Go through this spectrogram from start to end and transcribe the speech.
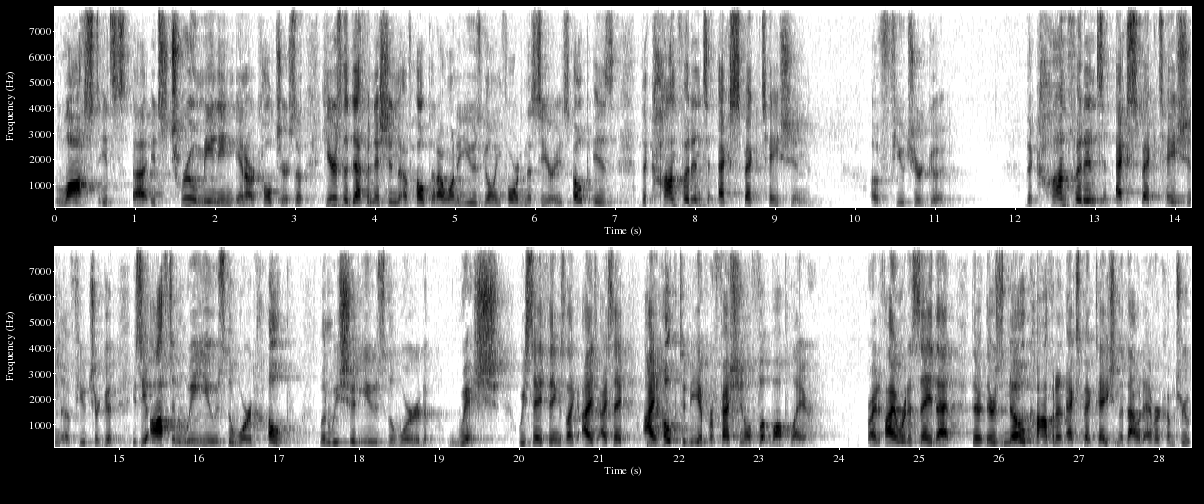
lost its, uh, its true meaning in our culture. So here's the definition of hope that I want to use going forward in the series Hope is the confident expectation of future good. The confident expectation of future good. You see, often we use the word hope when we should use the word wish we say things like, I, I say, I hope to be a professional football player. Right? If I were to say that, there, there's no confident expectation that that would ever come true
